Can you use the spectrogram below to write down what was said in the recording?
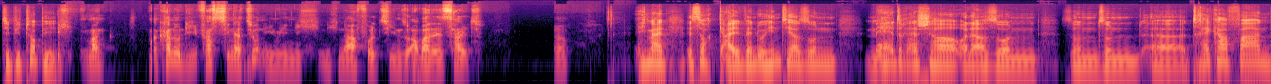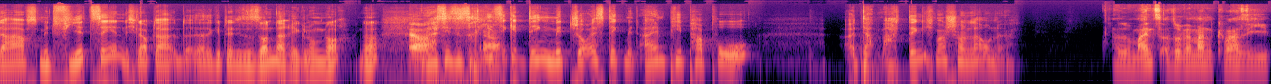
Tippitoppi. Ich, man, man kann nur die Faszination irgendwie nicht, nicht nachvollziehen, so, aber das ist halt. Ja. Ich meine, ist doch geil, wenn du hinterher so einen Mähdrescher oder so einen so einen, so einen äh, Trecker fahren darfst mit 14. Ich glaube, da, da, gibt ja diese Sonderregelung noch. Ne? Ja. Da hast dieses riesige ja. Ding mit Joystick, mit allem Pipapo. Äh, das macht, denke ich mal, schon Laune. Also meinst also, wenn man quasi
